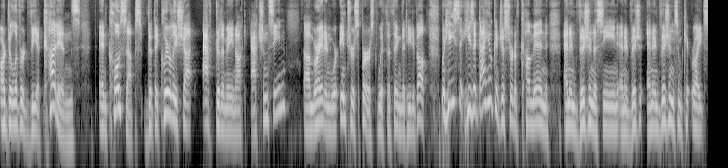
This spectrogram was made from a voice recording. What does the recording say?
are delivered via cut ins and close ups that they clearly shot after the main action scene, um, right? And were interspersed with the thing that he developed. But he's he's a guy who can just sort of come in and envision a scene and envision and envision some right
